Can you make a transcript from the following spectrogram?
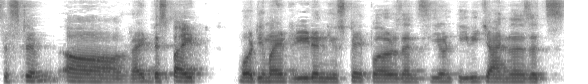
system, uh, right? Despite what you might read in newspapers and see on TV channels, it's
